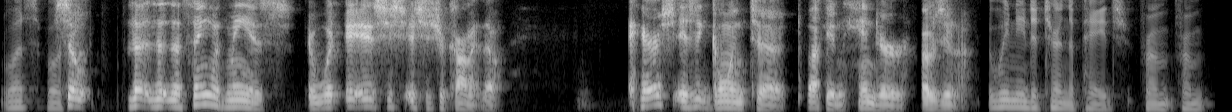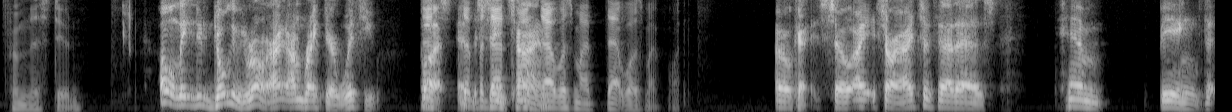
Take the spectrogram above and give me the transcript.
What's, what's so the, the the thing with me is what it's just it's just your comment though. Harris isn't going to fucking hinder Ozuna. we need to turn the page from from from this dude. Oh, I mean, dude, don't get me wrong. I, I'm right there with you. But That's- at the same that's my- time, that was my that was my point. Okay, so I sorry, I took that as him being the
